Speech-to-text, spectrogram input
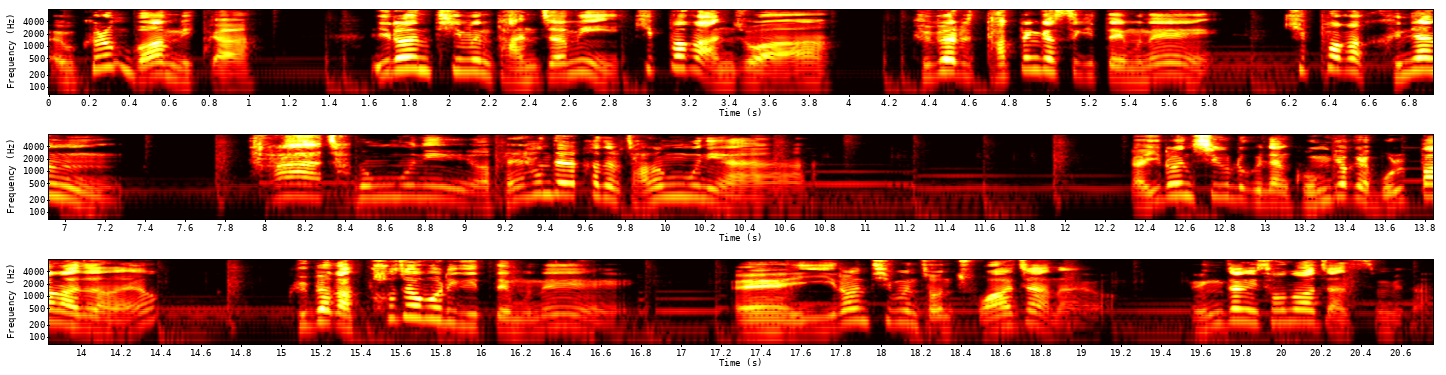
아이고, 그럼 뭐합니까? 이런 팀은 단점이 키퍼가 안 좋아. 급여를 다 땡겨 쓰기 때문에 키퍼가 그냥 다 자동문이 배현델 카드로 자동문이야. 그러니까 이런 식으로 그냥 공격에 몰빵하잖아요? 급여가 터져버리기 때문에. 에, 이런 팀은 전 좋아하지 않아요. 굉장히 선호하지 않습니다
